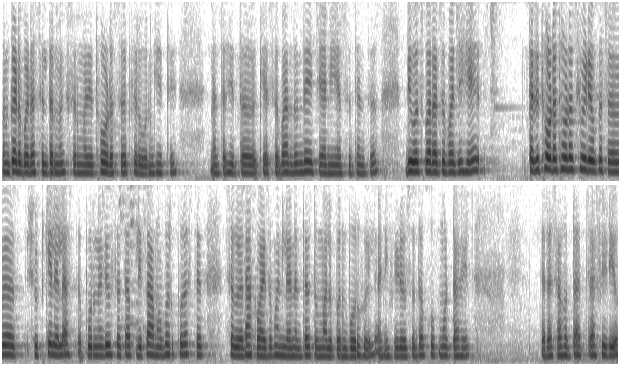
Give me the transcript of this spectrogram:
पण गडबड असेल तर मिक्सरमध्ये थोडंसं फिरवून घेते. नंतर इथं केसं बांधून द्यायचे आणि असं त्यांचं दिवसभराचं म्हणजे हे तरी थोडं थोडंच व्हिडिओ कसं शूट केलेलं असतं. पूर्ण दिवसाचं आपली कामं भरपूर असतात. सगळं दाखवायचं म्हटल्यानंतर तुम्हाला पण बोर होईल आणि व्हिडिओसुद्धा खूप मोठा होईल. तर असा होता आजचा व्हिडिओ.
